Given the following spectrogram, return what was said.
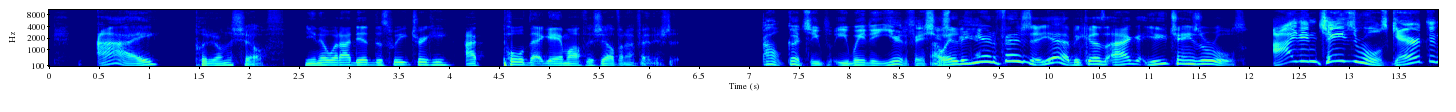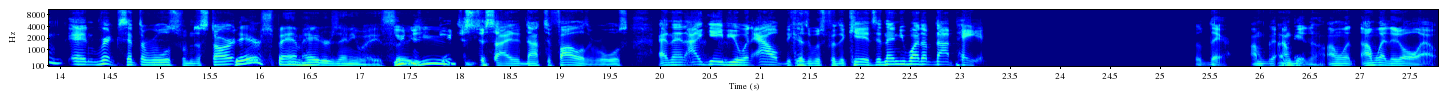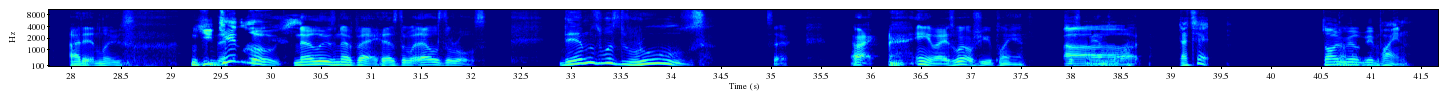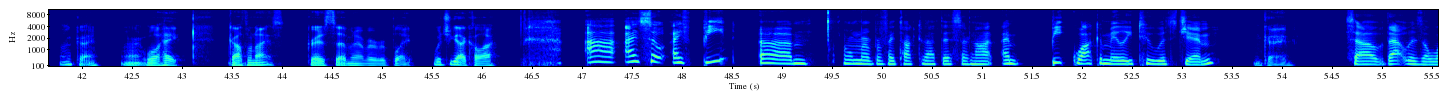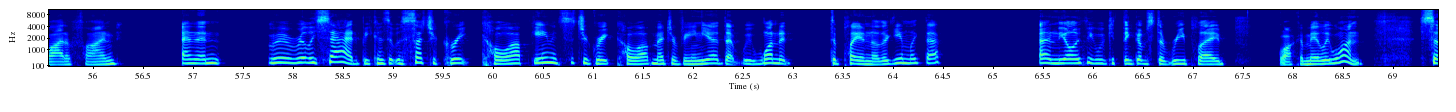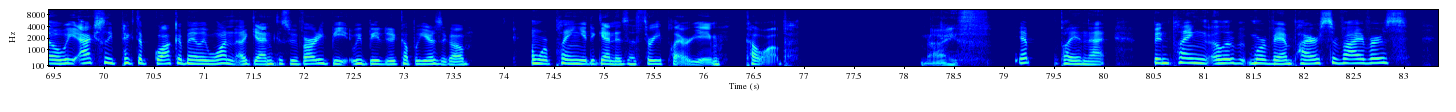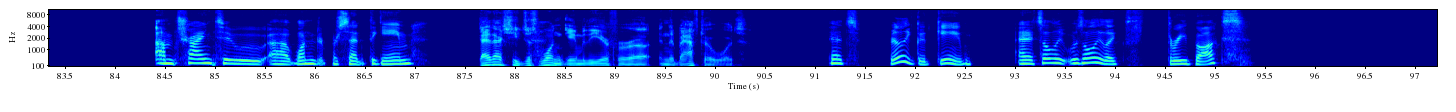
I put it on the shelf. You know what I did this week, Tricky? I pulled that game off the shelf and I finished it. Oh, good. So you, you waited a year to finish. I waited a year to finish it. Yeah, because I you changed the rules. I didn't change the rules. Gareth and, and Rick set the rules from the start. They're spam haters anyway. So you, just, you, you just decided not to follow the rules, and then I gave you an out because it was for the kids, and then you wound up not paying. So there, I'm I'm getting I'm I'm letting it all out. I didn't lose. You did lose. No lose, no pay. That's the that was the rules. Them's was the rules. So, all right. Anyways, what else are you playing? Just Rams a Uh, lot. That's it. That's all we've really been playing. Okay. All right. Well, hey, Gotham Knights, greatest seven I've ever played. What you got, Kalai? Uh, I so I've beat. Um, I don't remember if I talked about this or not. I beat Guacamelee two with Jim, Okay. so that was a lot of fun. And then we were really sad because it was such a great co-op game. It's such a great co-op Metroidvania that we wanted to play another game like that. And the only thing we could think of is to replay Guacamelee One. So we actually picked up Guacamelee One again because we've already beat we beat it a couple years ago, and we're playing it again as a three-player game co-op. Nice. Yep, playing that. Been playing a little bit more Vampire Survivors. I'm trying to uh, 100% the game. That actually just won Game of the Year for uh, in the BAFTA awards. It's really good game, and it's only it was only like three bucks.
